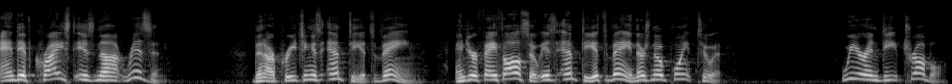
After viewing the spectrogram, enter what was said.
And if Christ is not risen, then our preaching is empty, it's vain. And your faith also is empty, it's vain. There's no point to it. We are in deep trouble.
